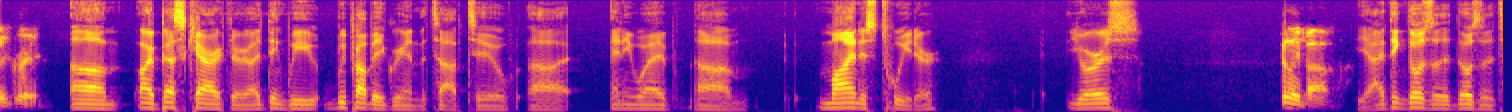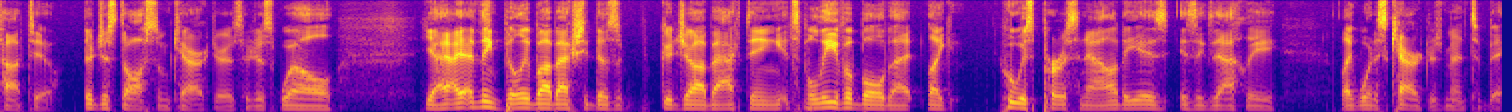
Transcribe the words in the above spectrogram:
They're great. Um, our best character, I think we we probably agree on the top two. Uh, anyway, um, mine is Tweeder. Yours? Billy Bob. Yeah, I think those are the, those are the top two. They're just awesome characters. They're just well. Yeah, I, I think Billy Bob actually does a good job acting. It's believable that like who his personality is is exactly like what his character's meant to be.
